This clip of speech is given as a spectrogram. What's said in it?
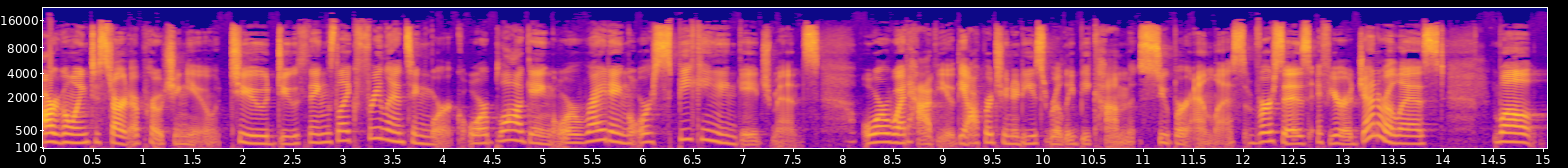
are going to start approaching you to do things like freelancing work or blogging or writing or speaking engagements or what have you. The opportunities really become super endless. Versus if you're a generalist, well,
